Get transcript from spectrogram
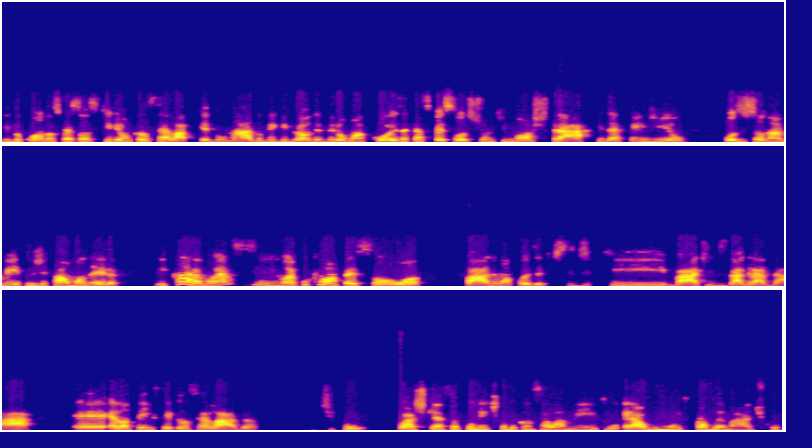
e do quando as pessoas queriam cancelar, porque do nada o Big Brother virou uma coisa que as pessoas tinham que mostrar que defendiam posicionamentos de tal maneira. E, cara, não é assim, não é porque uma pessoa fale uma coisa que, se, que vai te desagradar, é, ela tem que ser cancelada. Tipo, eu acho que essa política do cancelamento é algo muito problemático.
